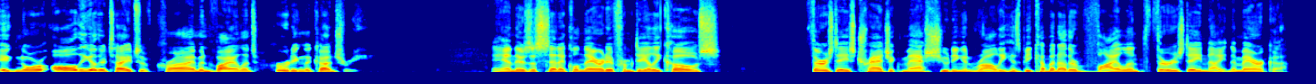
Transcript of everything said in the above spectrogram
ignore all the other types of crime and violence hurting the country. And there's a cynical narrative from Daily Kos Thursday's tragic mass shooting in Raleigh has become another violent Thursday night in America.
